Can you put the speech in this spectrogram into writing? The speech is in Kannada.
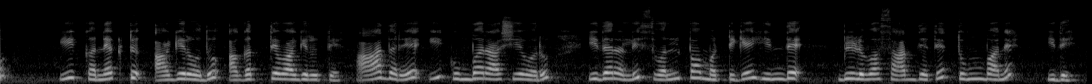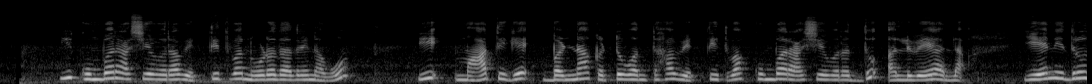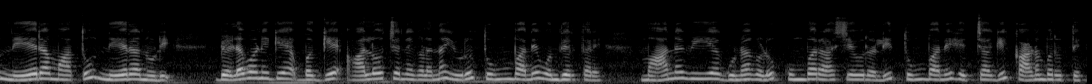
ಈ ಕನೆಕ್ಟ್ ಆಗಿರೋದು ಅಗತ್ಯವಾಗಿರುತ್ತೆ. ಆದರೆ ಈ ಕುಂಭರಾಶಿಯವರು ಇದರಲ್ಲಿ ಸ್ವಲ್ಪ ಮಟ್ಟಿಗೆ ಹಿಂದೆ ಬೀಳುವ ಸಾಧ್ಯತೆ ತುಂಬಾ ಇದೆ. ಈ ಕುಂಭರಾಶಿಯವರ ವ್ಯಕ್ತಿತ್ವ ನೋಡೋದಾದರೆ ನಾವು ಈ ಮಾತಿಗೆ ಬಣ್ಣ ಕಟ್ಟುವಂತಹ ವ್ಯಕ್ತಿತ್ವ ಕುಂಭರಾಶಿಯವರದ್ದು ಅಲ್ವೇ ಅಲ್ಲ. ಏನಿದ್ರೂ ನೇರ ಮಾತು, ನೇರ ನುಡಿ. ಬೆಳವಣಿಗೆಯ ಬಗ್ಗೆ ಆಲೋಚನೆಗಳನ್ನು ಇವರು ತುಂಬಾ ಹೊಂದಿರ್ತಾರೆ. ಮಾನವೀಯ ಗುಣಗಳು ಕುಂಭರಾಶಿಯವರಲ್ಲಿ ತುಂಬಾ ಹೆಚ್ಚಾಗಿ ಕಾಣಬರುತ್ತೆ.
